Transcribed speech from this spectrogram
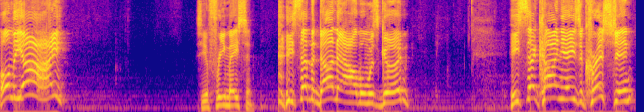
on the eye. Is he a Freemason? He said the Donda album was good. He said Kanye's a Christian.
